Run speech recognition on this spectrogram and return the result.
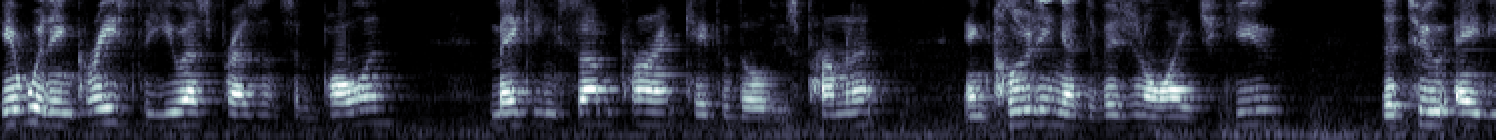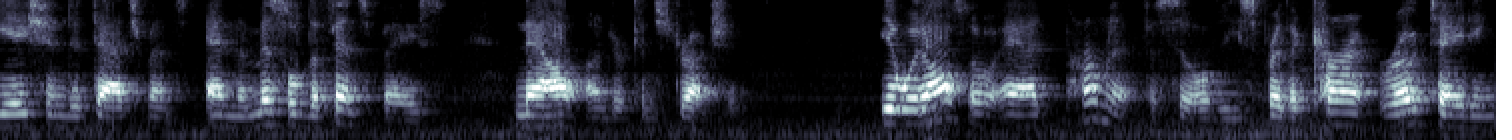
It would increase the U.S. presence in Poland, making some current capabilities permanent, including a divisional HQ, the two aviation detachments, and the missile defense base now under construction. It would also add permanent facilities for the current rotating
